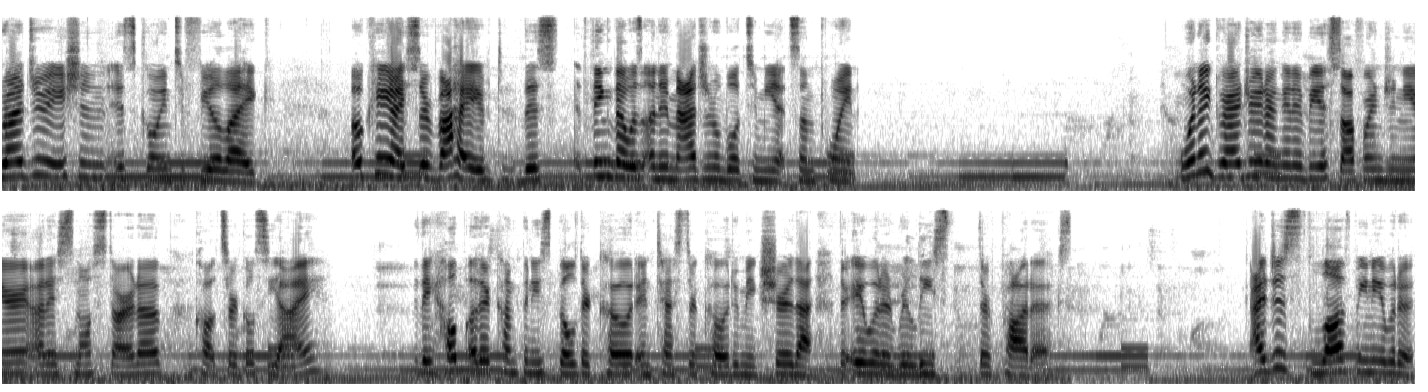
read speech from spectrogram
Graduation is going to feel like, okay, I survived this thing that was unimaginable to me at some point. When I graduate, I'm going to be a software engineer at a small startup called Circle CI. They help other companies build their code and test their code to make sure that they're able to release their products. I just love being able to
